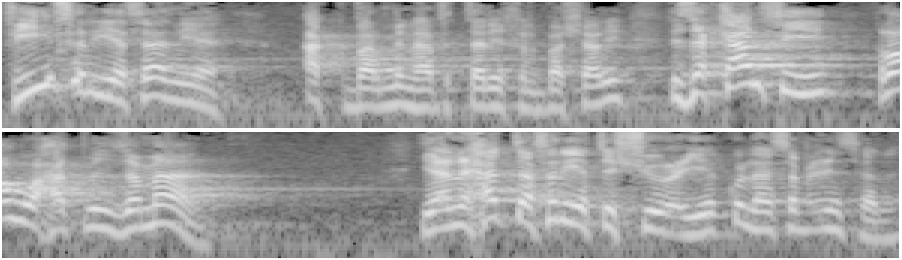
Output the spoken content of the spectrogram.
في فرية ثانية أكبر منها في التاريخ البشري. إذا كان في روحت من زمان. يعني حتى فرية الشيوعية كلها سبعين سنة.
